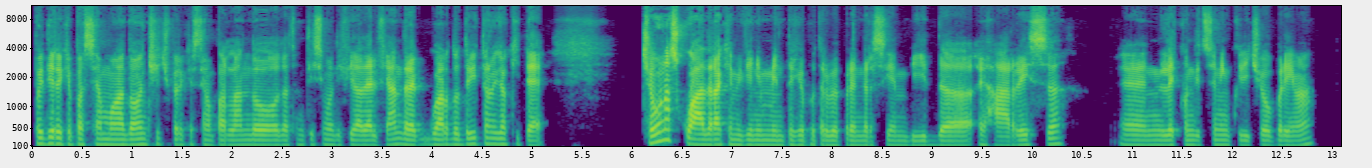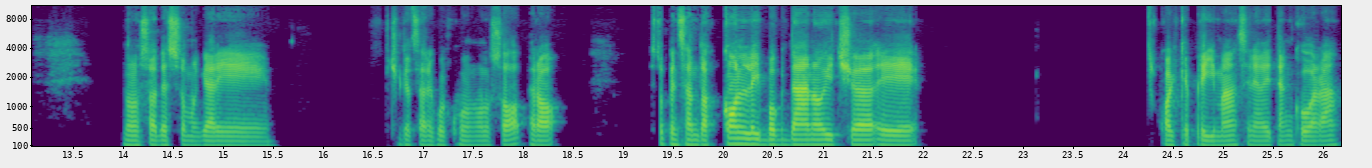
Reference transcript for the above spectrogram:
puoi dire che passiamo a Doncic perché stiamo parlando da tantissimo di Philadelphia. Andre, guardo dritto negli occhi te. C'è una squadra che mi viene in mente che potrebbe prendersi Embiid e Harris eh, nelle condizioni in cui dicevo prima. Non lo so, adesso magari faccio incazzare qualcuno, non lo so, però sto pensando a Conley, Bogdanovic e qualche prima, se ne avete ancora,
